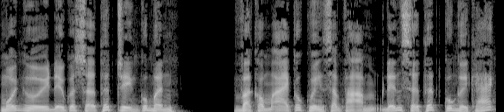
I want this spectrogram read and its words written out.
Mỗi người đều có sở thích riêng của mình và không ai có quyền xâm phạm đến sở thích của người khác.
